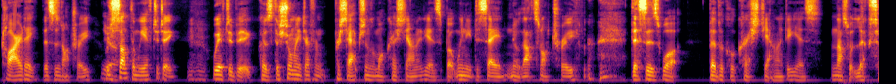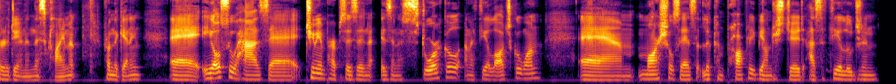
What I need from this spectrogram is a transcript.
clarity this is not true which yeah. is something we have to do mm-hmm. we have to be because there's so many different perceptions on what Christianity is but we need to say no that's not true this is what biblical Christianity is. And that's what Luke's sort of doing in this climate from the beginning. Uh, he also has uh, two main purposes in, is an historical and a theological one. Um, Marshall says that Luke can properly be understood as a theologian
